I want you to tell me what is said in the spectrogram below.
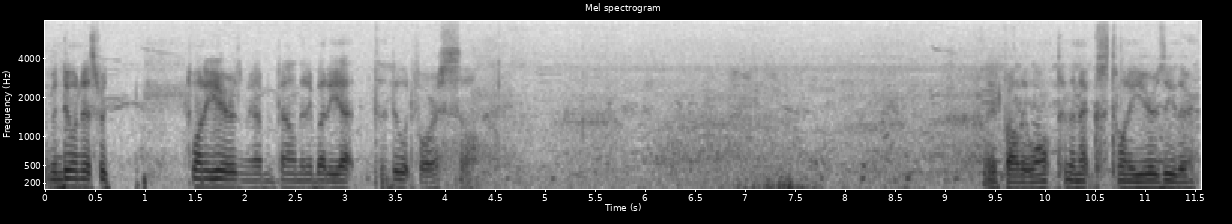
we've been doing this for 20 years and we haven't found anybody yet to do it for us. So. They probably won't in the next 20 years either.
